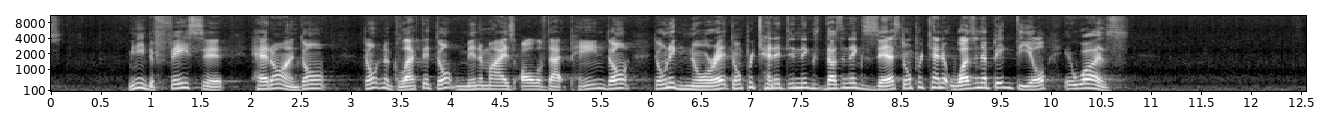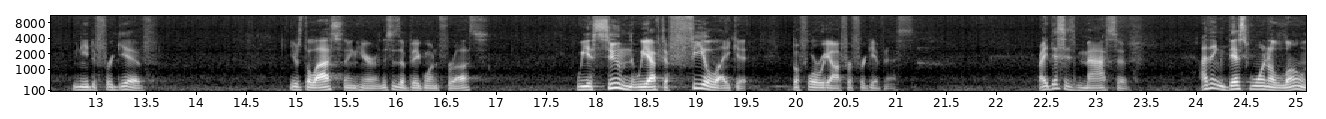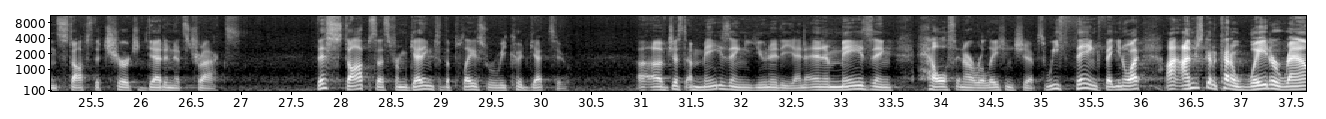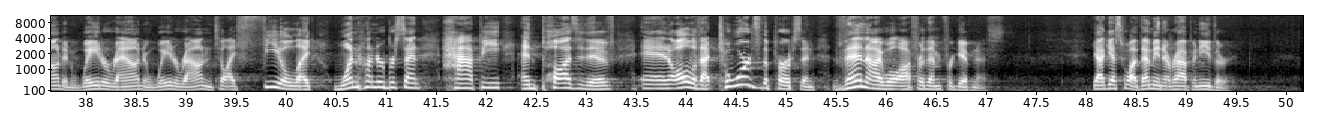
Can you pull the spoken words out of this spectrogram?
We need to face it head on. Don't, don't neglect it. Don't minimize all of that pain. Don't, don't ignore it. Don't pretend it didn't, doesn't exist. Don't pretend it wasn't a big deal. It was. We need to forgive. Here's the last thing here, and this is a big one for us. we assume that we have to feel like it before we offer forgiveness. Right? This is massive. I think this one alone stops the church dead in its tracks. This stops us from getting to the place where we could get to uh, of just amazing unity and, and amazing health in our relationships. We think that, you know what, I, am just going to kind of wait around and wait around and wait around until I feel like 100% happy and positive and all of that towards the person. Then I will offer them forgiveness. Yeah, guess what? That may never happen either.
